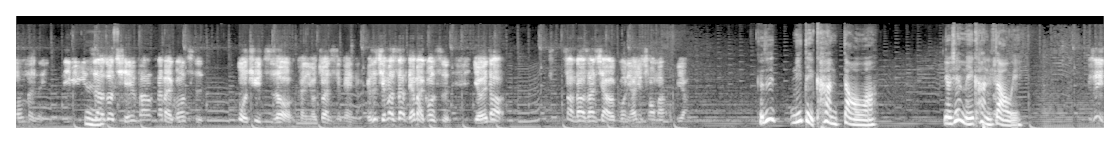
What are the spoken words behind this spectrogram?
疯了你！你明明知道说前方三百公尺。嗯过去之后可能有钻石可以拿，可是前方三两百公尺有一道上刀山下油锅，你要去冲吗？我不要。可是你得看到啊，有些人没看到哎、欸。可是你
